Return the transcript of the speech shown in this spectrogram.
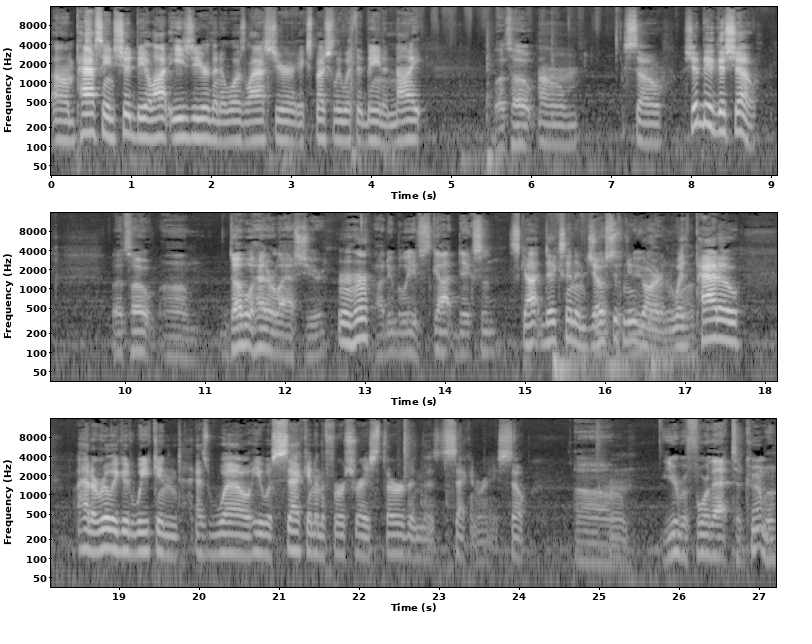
um, passing should be a lot easier than it was last year, especially with it being a night. Let's hope. Um, so should be a good show. Let's hope. Um, double header last year. Uh huh. I do believe Scott Dixon. Scott Dixon and Josef, Josef Newgarden. Newgarden With. Pato, had a really good weekend as well. He was second in the first race, third in the second race. So Um, year before that, Takuma,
